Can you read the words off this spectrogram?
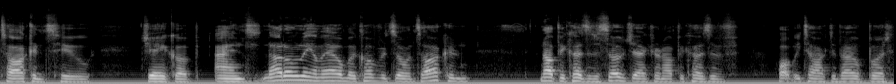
talking to Jacob, and not only am I out of my comfort zone talking, not because of the subject or not because of what we talked about, but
